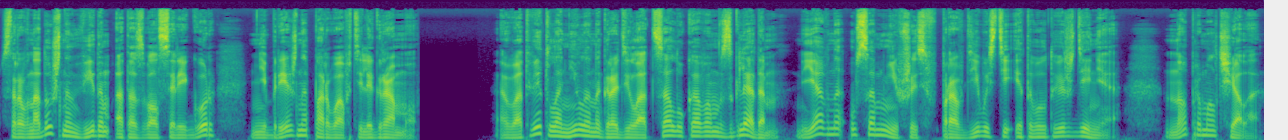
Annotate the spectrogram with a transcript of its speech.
С равнодушным видом отозвался Ригор, небрежно порвав телеграмму. В ответ Ланила наградила отца лукавым взглядом, явно усомнившись в правдивости этого утверждения, но промолчала.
